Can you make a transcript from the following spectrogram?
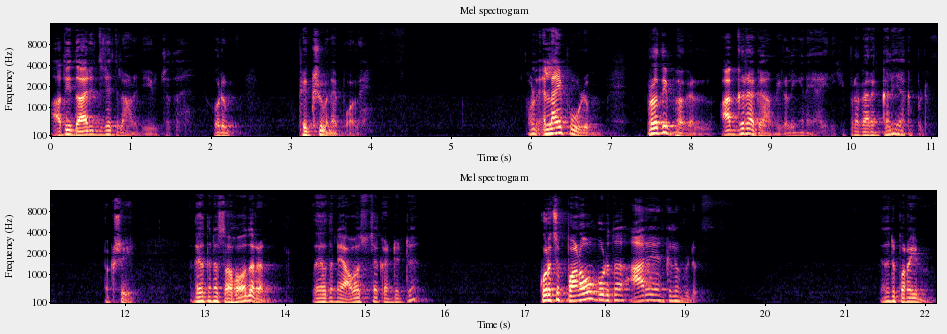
അതിദാരിദ്ര്യത്തിലാണ് ജീവിച്ചത്. ഒരു ഭിക്ഷുവിനെ പോലെ. അവൾ എല്ലായ്പ്പോഴും പ്രതിഭകൾ അഗ്രഗാമികൾ ഇങ്ങനെയായിരിക്കും. ഇപ്രകാരം കളിയാക്കപ്പെടും. പക്ഷേ അദ്ദേഹത്തിന്റെ സഹോദരൻ അദ്ദേഹത്തിന്റെ അവസ്ഥ കണ്ടിട്ട് കുറച്ച് പണവും കൊടുത്ത് ആരെയെങ്കിലും വിടും. എന്നിട്ട് പറയും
